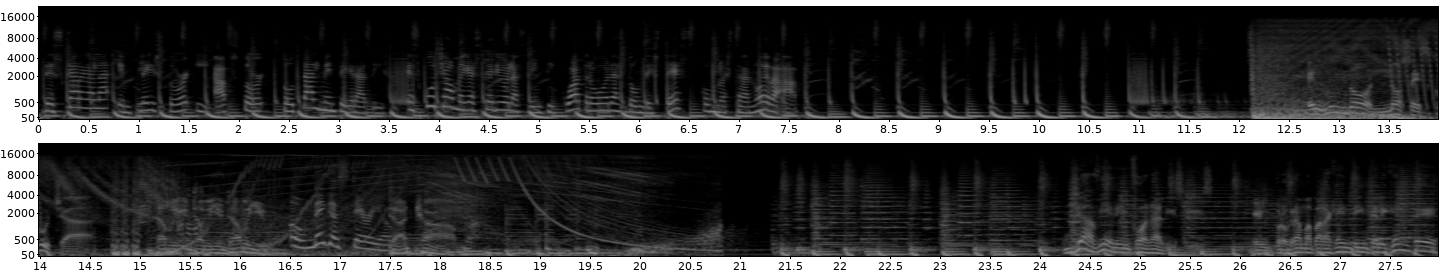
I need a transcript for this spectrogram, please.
Descárgala en Play Store y App Store totalmente gratis. Escucha Omega Stereo las 24 horas donde estés con nuestra nueva app. El mundo nos escucha. www.omegastereo.com Ya viene InfoAnálisis el programa para gente inteligente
